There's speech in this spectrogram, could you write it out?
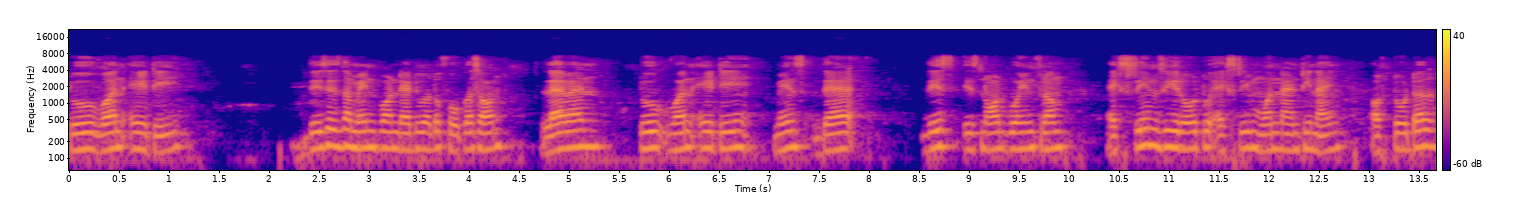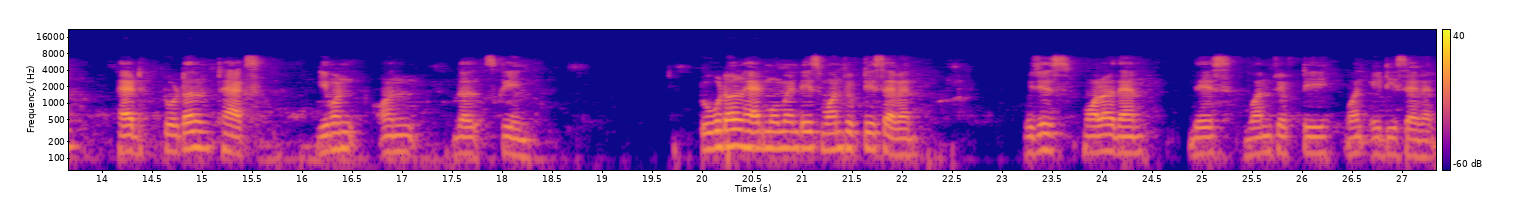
to 180 this is the main point that you have to focus on. 11 to 180 means that this is not going from extreme 0 to extreme 199 of total head total tax given on the screen. Total head movement is 157 which is smaller than this 150 187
